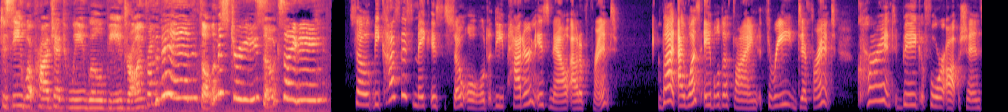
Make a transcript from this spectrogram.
to see what project we will be drawing from the bin. It's all a mystery. So exciting. So because this make is so old, the pattern is now out of print. But I was able to find three different current big four options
